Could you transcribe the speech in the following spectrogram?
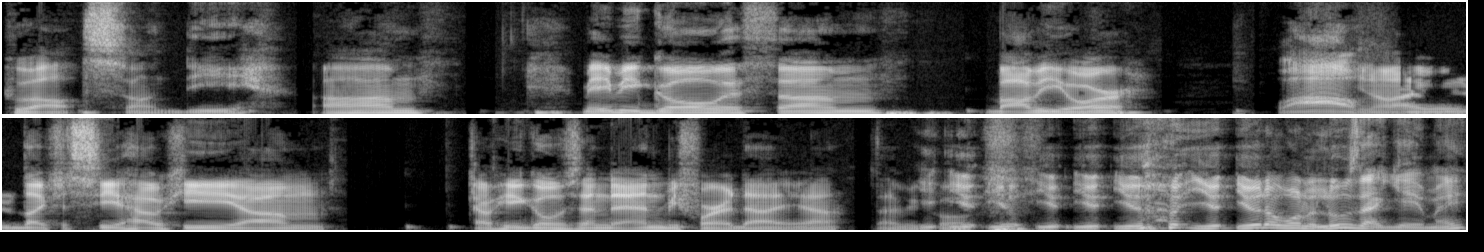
who else on D? Um, maybe go with um Bobby Orr. Wow. You know, I would like to see how he um how he goes end to end before I die. Yeah, that'd be you, cool. you, you, you, you, you, you, you don't want to lose that game, eh?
